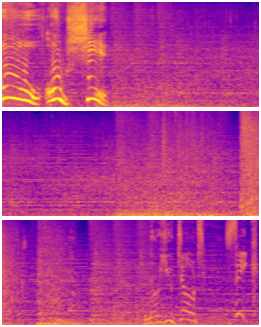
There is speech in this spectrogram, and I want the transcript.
Ooh, oh shit. No, you don't. Zeke.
